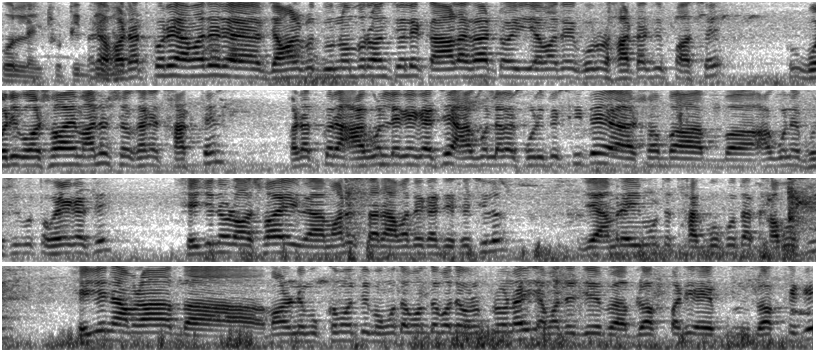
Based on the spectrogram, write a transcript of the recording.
করলেন ছুটির দিন? হঠাৎ করে আমাদের জামালপুর দু নম্বর অঞ্চলে কালাঘাট ওই আমাদের গরুর হাট আছে পাশে। খুব গরিব অসহায় মানুষ ওখানে থাকতেন। হঠাৎ করে আগুন লেগে গেছে, আগুন লাগার পরিপ্রেক্ষিতে সব আগুনে ভস্মীভূত হয়ে গেছে। সেই জন্য ওরা অসহায় মানুষ তারা আমাদের কাছে এসেছিল যে আমরা এই মুহূর্তে থাকব কোথা খাব কি। সেই জন্য আমরা মাননীয় মুখ্যমন্ত্রী মমতা বন্দ্যোপাধ্যায় অনুপ্রেরণায় আমাদের যে ব্লক পার্টি ব্লক থেকে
